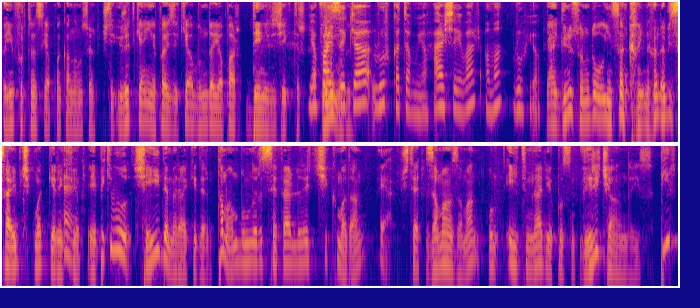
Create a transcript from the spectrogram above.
Beyin fırtınası yapmak anlamı söylüyorum. İşte üretken yapay zeka bunu da yapar denilecektir. Yapay Öyle zeka ruh katamıyor. Her şey var ama ruh yok. Yani günün sonunda o insan kaynağına bir sahip çıkmak gerekiyor. Evet. E, peki bu şeyi de merak ederim. Tamam bunları seferlere çıkmadan veya işte zaman zaman bu eğitimler yapılsın. Veri çağındayız. Bir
